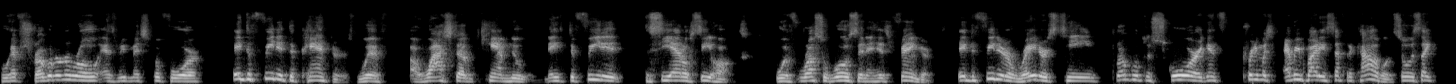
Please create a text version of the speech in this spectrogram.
who have struggled on the road, as we mentioned before, they defeated the Panthers with a washed up Cam Newton. They defeated the Seattle Seahawks with Russell Wilson and his finger. They defeated a Raiders team, struggled to score against pretty much everybody except the Cowboys. So it's like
